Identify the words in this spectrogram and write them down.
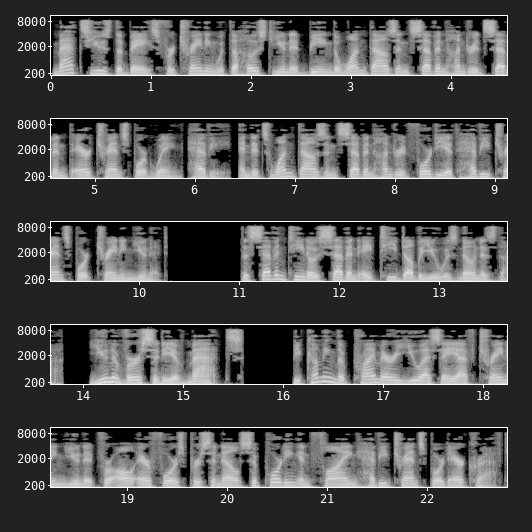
MATS used the base for training with the host unit being the 1707th Air Transport Wing Heavy, and its 1740th Heavy Transport Training Unit. The 1707 ATW was known as the «University of MATS» Becoming the primary USAF training unit for all Air Force personnel supporting and flying heavy transport aircraft.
